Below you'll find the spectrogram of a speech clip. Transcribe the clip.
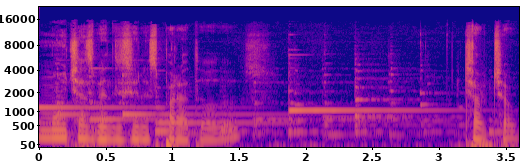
Muchas bendiciones para todos. Chao, chao.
